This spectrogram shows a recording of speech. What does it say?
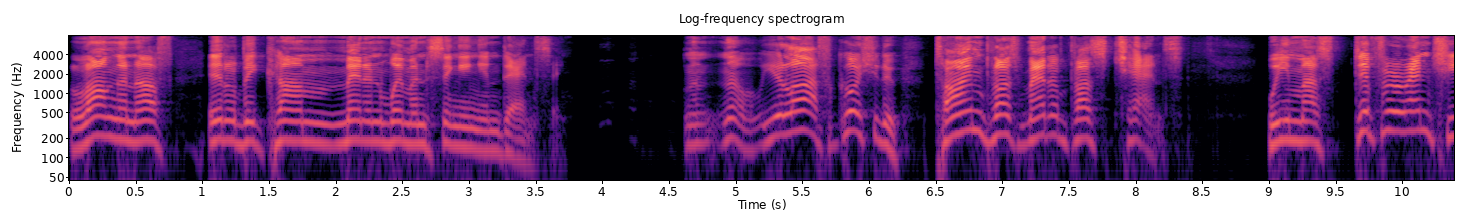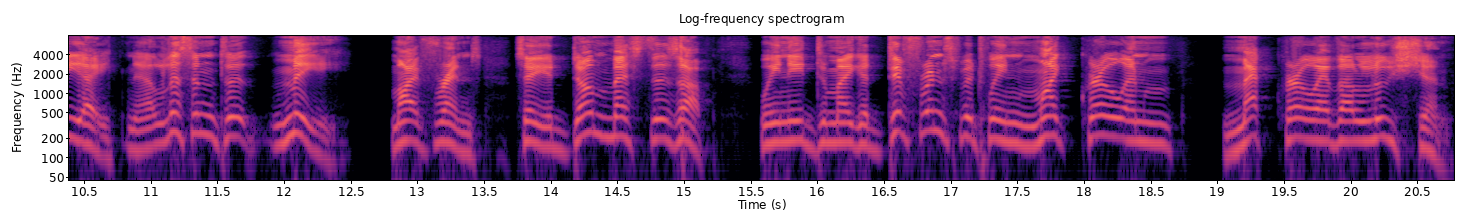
long enough, it'll become men and women singing and dancing. No, you laugh. Of course you do. Time plus matter plus chance. We must differentiate. Now, listen to me, my friends, so you don't mess this up. We need to make a difference between micro and macro evolution.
